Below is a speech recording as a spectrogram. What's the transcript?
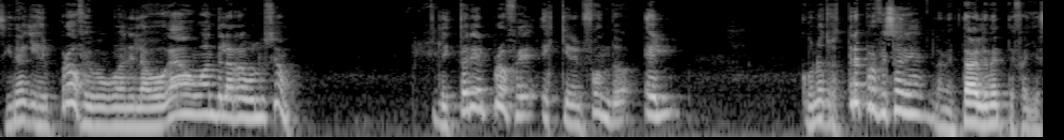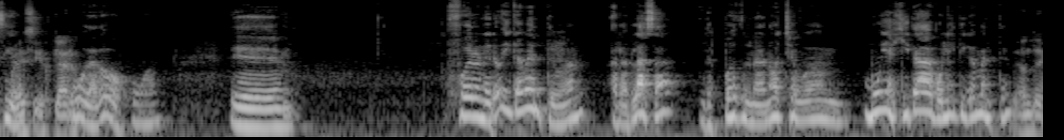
sino que es el profe, el abogado de la revolución. La historia del profe es que en el fondo él, con otros tres profesores, lamentablemente fallecidos, Fallecidos, claro. puta, todos, weón, eh, fueron heroicamente a la plaza después de una noche muy agitada políticamente Donde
